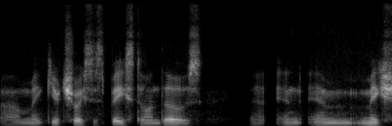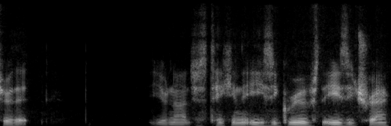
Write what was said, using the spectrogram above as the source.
um, make your choices based on those uh, and and make sure that you're not just taking the easy grooves, the easy track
